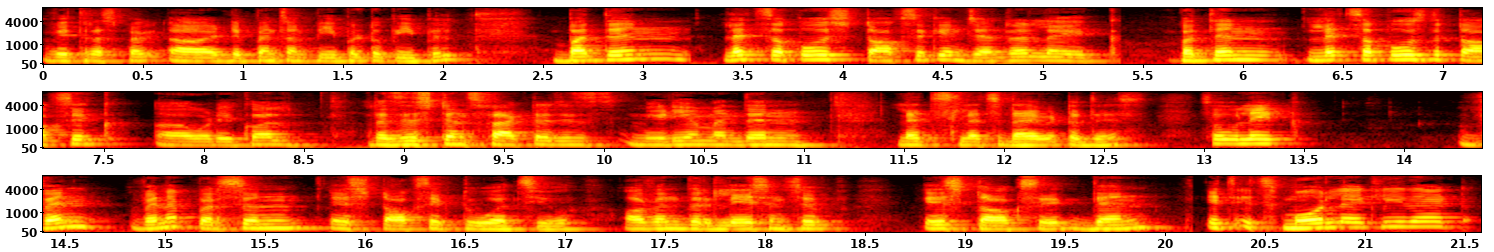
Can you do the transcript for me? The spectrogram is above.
with respect uh, depends on people to people. But then let's suppose toxic in general like but then let's suppose the toxic uh, what do you call resistance factor is medium and then let's let's dive into this. So like when when a person is toxic towards you or when the relationship is toxic then it's it's more likely that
